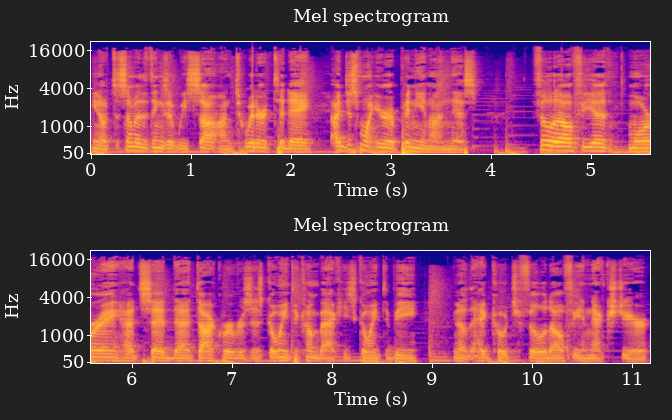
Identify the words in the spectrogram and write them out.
you know, to some of the things that we saw on Twitter today. I just want your opinion on this. Philadelphia, Morey had said that Doc Rivers is going to come back. He's going to be, you know, the head coach of Philadelphia next year,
